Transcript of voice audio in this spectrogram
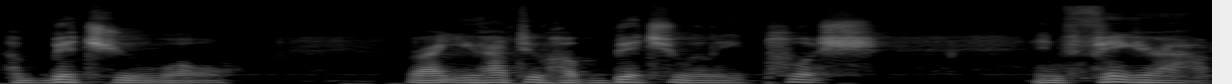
habitual, right? You have to habitually push and figure out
